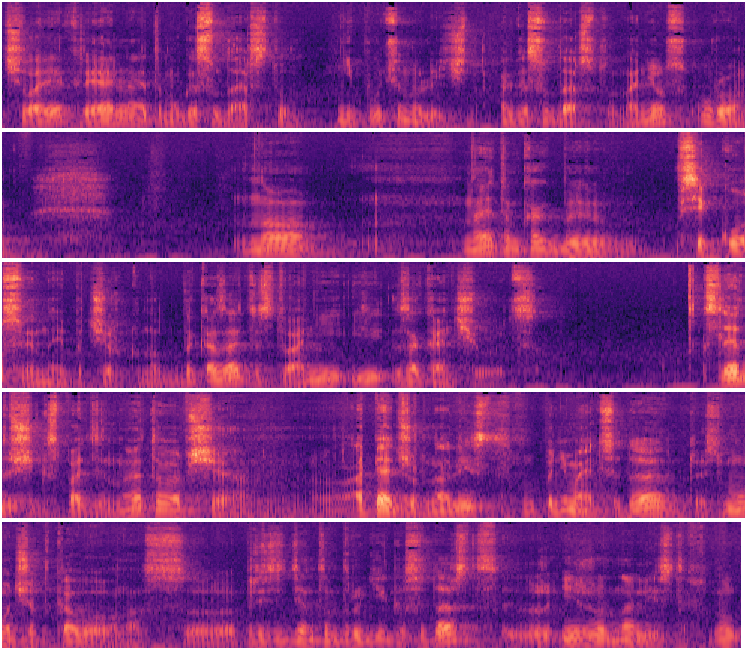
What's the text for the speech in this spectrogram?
человек реально этому государству, не Путину лично, а государству нанес урон. Но на этом как бы все косвенные, подчеркну, доказательства, они и заканчиваются. Следующий господин, ну это вообще, опять журналист, вы понимаете, да? То есть мочат кого у нас? Президентов других государств и журналистов. Ну,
